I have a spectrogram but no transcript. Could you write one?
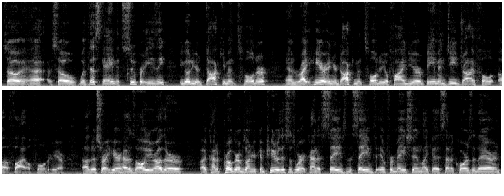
So uh, so with this game, it's super easy. You go to your Documents folder, and right here in your Documents folder, you'll find your BeamNG Drive uh, file folder here. Uh, this right here has all your other uh, kind of programs on your computer. This is where it kind of saves the save information, like Assetto Corsa are there and,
